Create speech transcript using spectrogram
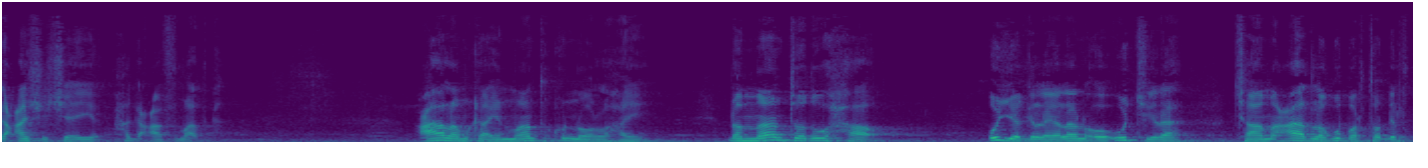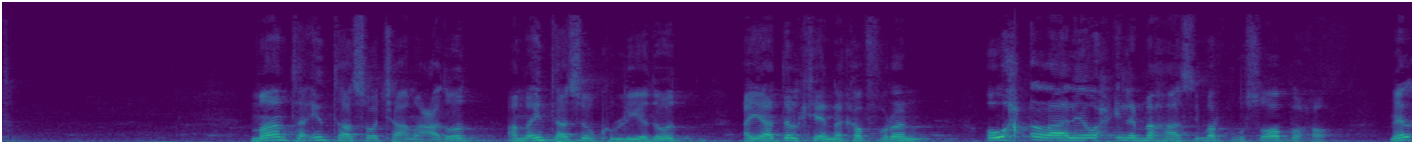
gacan shisheeyo xagga caafimaadka. Caalamka ayn maanta ku noolahay dhammaantood waxaa u yagleelan oo u jira jaamacaad lagu barto dhirta. Maanta intaasoo jaamacadood ama intaasoo kulliyadood ayaa dalkeenna ka furan oo wax allaaliya wax ilmahaasi markuu soo baxo meel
